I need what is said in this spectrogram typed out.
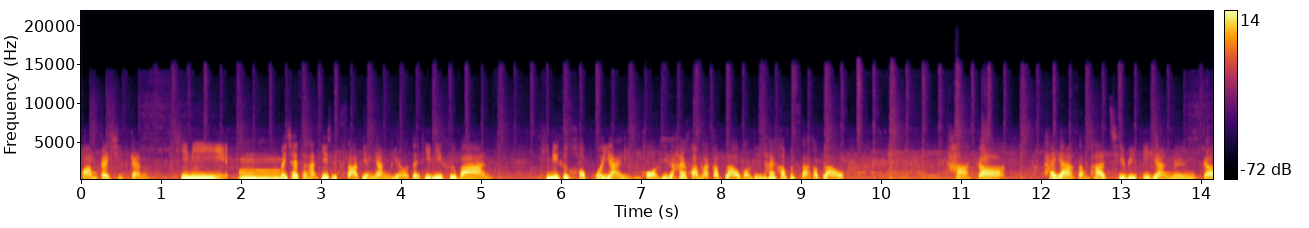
ความใกล้ชิดกันที่นี่อืม ไม่ใช่สถานที่ศึกษาเพียงอย่างเดียว แต่ที่นี่คือบ้าน ที่นี่คือครอบครัวใหญ่ พร้อมที่จะให้ความรักกับเราพร้อมที่จะให้คำปรึกษากับเรา ค่ะก็ถ้าอยากสัมผัสชีวิตอีกอย่างหนึ่งก็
